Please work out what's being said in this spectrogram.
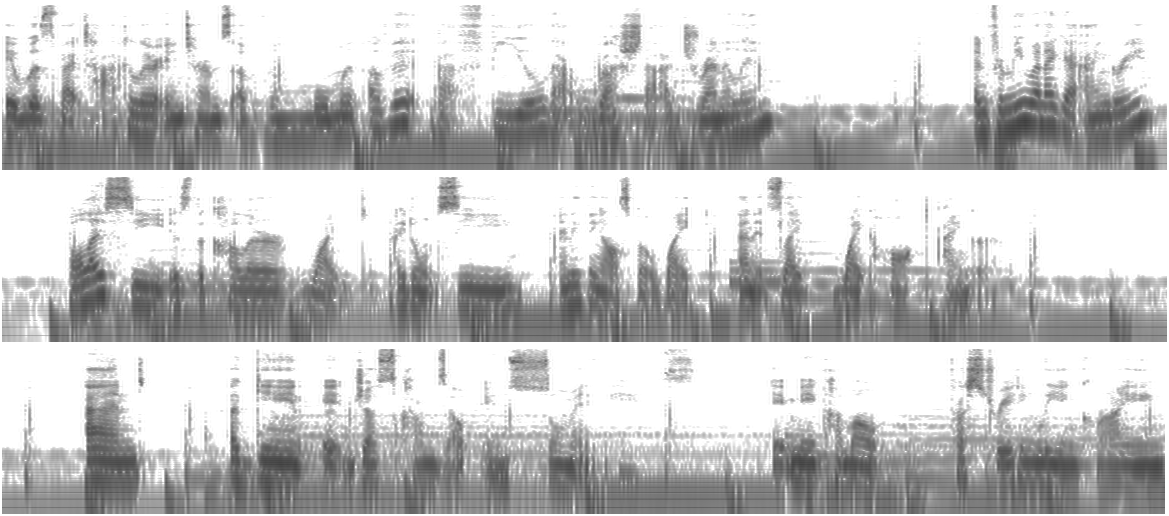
It was spectacular in terms of the moment of it, that feel, that rush, that adrenaline and for me, when I get angry, all I see is the color white. I don't see anything else but white. And it's like white hot anger. And again, it just comes out in so many ways. It may come out frustratingly and crying,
